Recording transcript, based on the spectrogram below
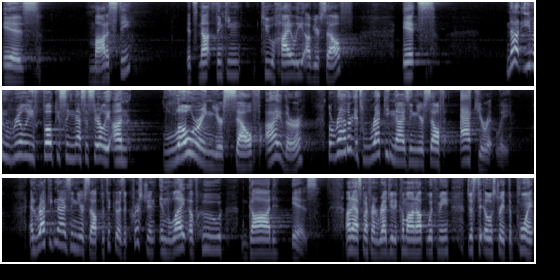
is modesty, it's not thinking too highly of yourself, it's not even really focusing necessarily on lowering yourself either, but rather it's recognizing yourself accurately. And recognizing yourself, particularly as a Christian, in light of who God is. I'm going to ask my friend Reggie to come on up with me just to illustrate the point.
